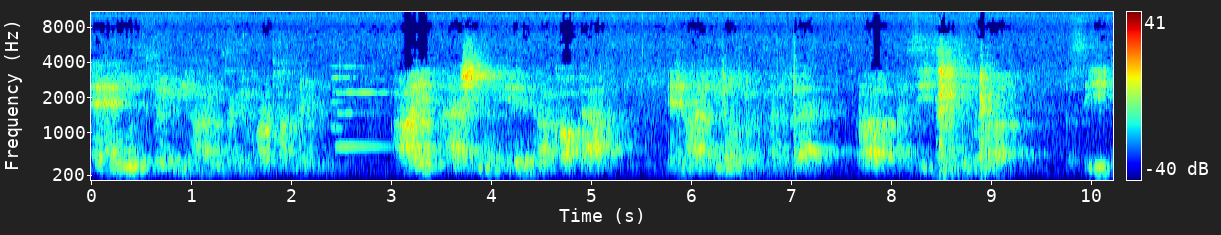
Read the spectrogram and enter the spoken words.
and he was explaining to me how he was having a hard time there. I actually went ahead and uh, called Pat, and, uh, you know, as a matter of fact, uh, I see Steve, uh, Steve,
